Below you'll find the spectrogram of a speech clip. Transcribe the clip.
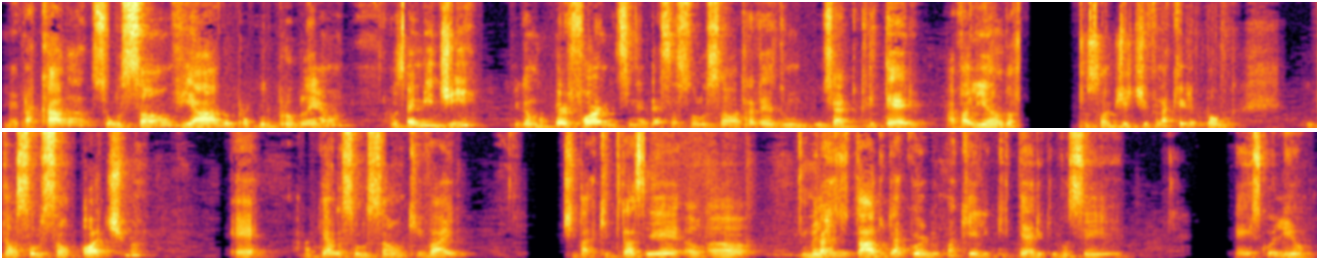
Né? Para cada solução viável para aquele problema, você vai medir, digamos, a performance né, dessa solução através de um, de um certo critério, avaliando a função objetivo naquele ponto. Então, a solução ótima é aquela solução que vai te dar, que trazer uh, o melhor resultado de acordo com aquele critério que você é, escolheu.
